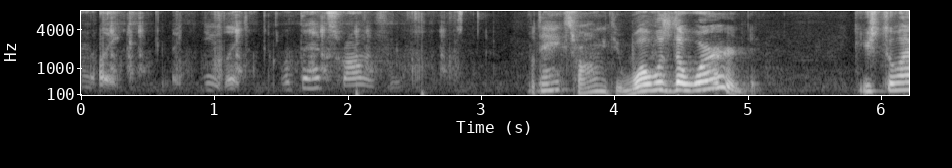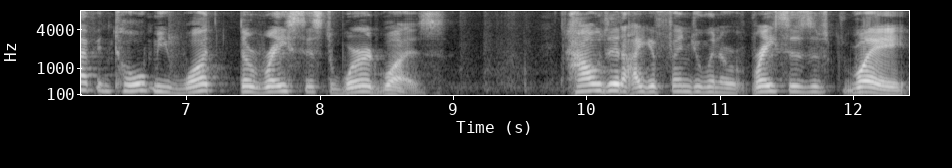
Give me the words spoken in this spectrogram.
of. Like, like, dude, like, what the heck's wrong with you? What the heck's wrong with you? What was the word? You still haven't told me what the racist word was. How did I offend you in a racist way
